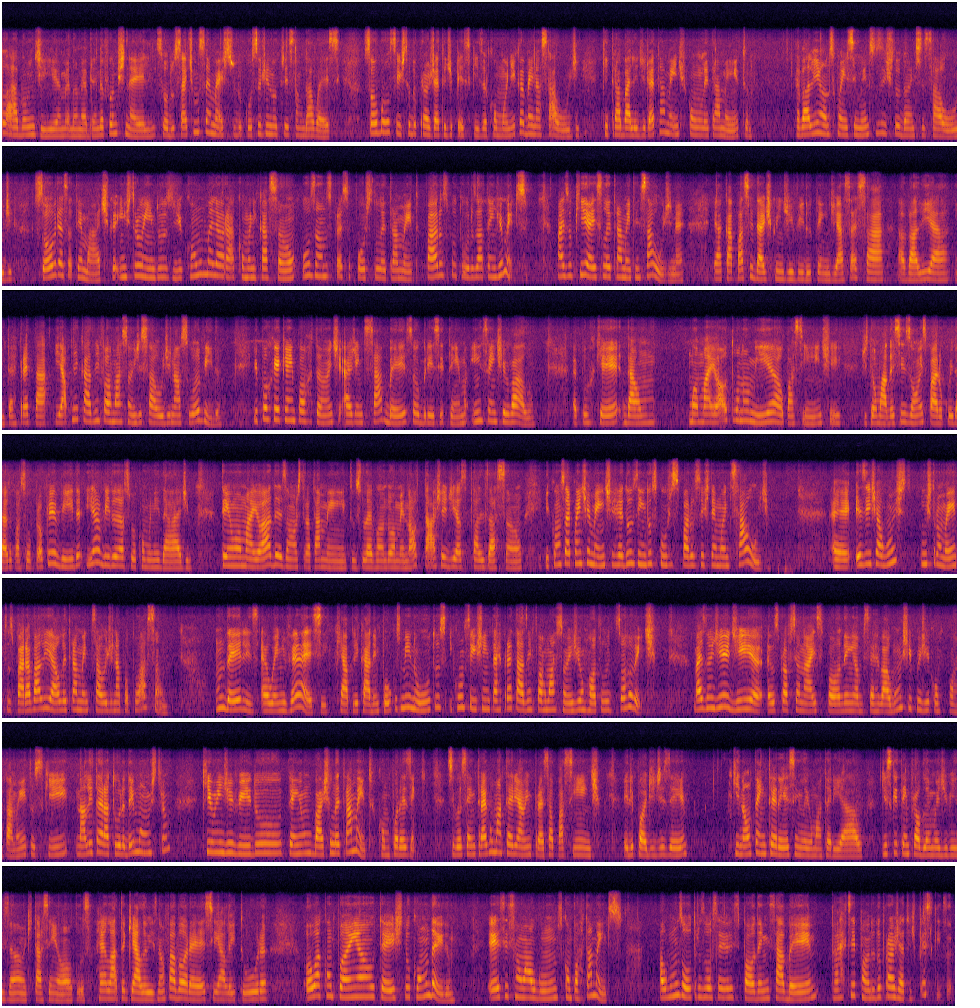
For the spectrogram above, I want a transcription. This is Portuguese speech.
Olá, bom dia. Meu nome é Brenda Fontinelli, sou do sétimo semestre do curso de nutrição da UES. Sou bolsista do projeto de pesquisa Comunica Bem na Saúde, que trabalha diretamente com o letramento, avaliando os conhecimentos dos estudantes de saúde sobre essa temática, instruindo-os de como melhorar a comunicação usando os pressupostos do letramento para os futuros atendimentos. Mas o que é esse letramento em saúde, né? É a capacidade que o indivíduo tem de acessar, avaliar, interpretar e aplicar as informações de saúde na sua vida. E por que, que é importante a gente saber sobre esse tema e incentivá-lo? É porque dá um, uma maior autonomia ao paciente de tomar decisões para o cuidado com a sua própria vida e a vida da sua comunidade, tem uma maior adesão aos tratamentos, levando a uma menor taxa de hospitalização e, consequentemente, reduzindo os custos para o sistema de saúde. É, Existem alguns instrumentos para avaliar o letramento de saúde na população. Um deles é o NVS, que é aplicado em poucos minutos e consiste em interpretar as informações de um rótulo de sorvete. Mas no dia a dia, os profissionais podem observar alguns tipos de comportamentos que na literatura demonstram que o indivíduo tem um baixo letramento, como por exemplo, se você entrega um material impresso ao paciente, ele pode dizer que não tem interesse em ler o material, diz que tem problema de visão e que está sem óculos, relata que a luz não favorece a leitura ou acompanha o texto com o dedo. Esses são alguns comportamentos. Alguns outros vocês podem saber participando do projeto de pesquisa.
